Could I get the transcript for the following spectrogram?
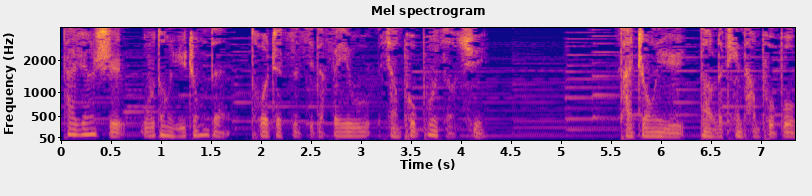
他仍是无动于衷地拖着自己的飞屋向瀑布走去。他终于到了天堂瀑布，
